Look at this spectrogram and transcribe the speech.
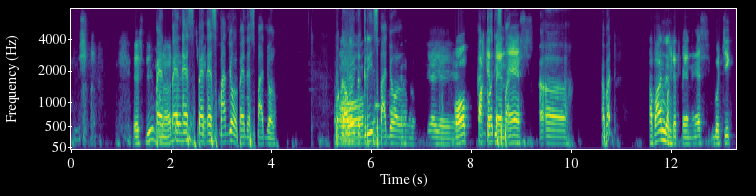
SD Pen, mana ada. PNS, PNS Spanyol, PNS Spanyol. Pegawai Oh. negeri Spanyol. Iya iya iya. Oh, Kan paket Spa- PNS. Eh, apa? Apaan? Paket PNS, gocik.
